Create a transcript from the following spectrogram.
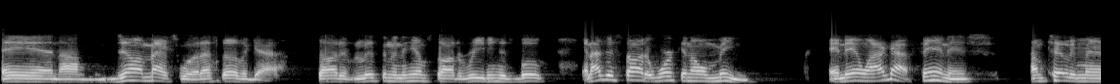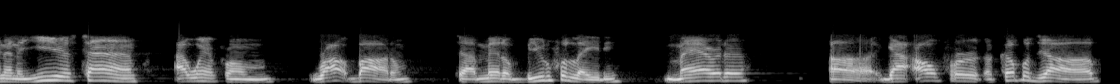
And um, John Maxwell, that's the other guy. Started listening to him. Started reading his book, and I just started working on me. And then when I got finished, I'm telling you, man, in a year's time, I went from rock bottom to I met a beautiful lady, married her, uh, got offered a couple jobs,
